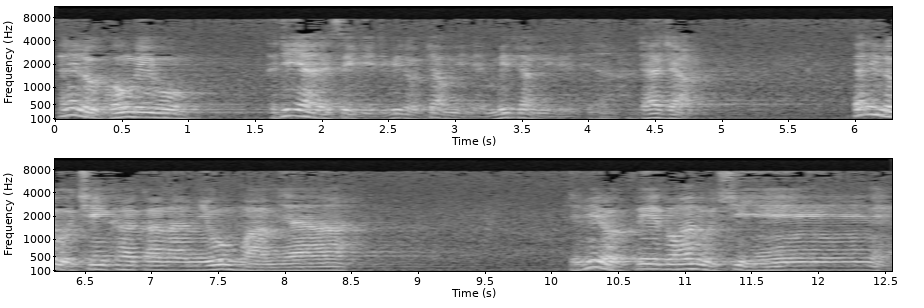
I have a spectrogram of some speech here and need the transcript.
အဲ့ဒီလိုဂုဏ်တွေကိုတတိယရဲ့စိတ်တွေတပည့်တော်ပြောင်းနေတယ်မြင့်ပြောင်းနေတယ်ဗျာဒါကြောင့်အဲ့ဒီလိုအချိန်ခါကာလမျိုးမှာများဒီပြီးတော့သေသွားလို့ရှိရင်တဲ့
